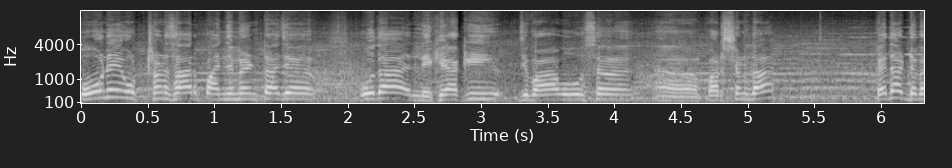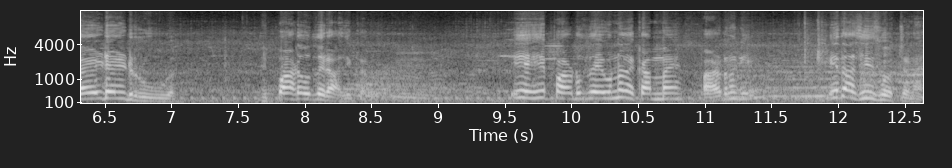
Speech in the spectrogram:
ਉਹਨੇ ਉੱਠਣ ਸਾਰ 5 ਮਿੰਟਾਂ 'ਚ ਉਹਦਾ ਲਿਖਿਆ ਕਿ ਜਵਾਬ ਉਸ ਪਰਸਨ ਦਾ, ਕਹਿੰਦਾ ਡਿਵਾਈਡ ਐਂਡ ਰੂਲ ਪਾੜੋ ਤੇ ਰਾਜ ਕਰੋ। ਇਹ ਪਾੜੋ ਤੇ ਉਹਨਾਂ ਦਾ ਕੰਮ ਹੈ ਪਾੜਨਗੇ ਇਹ ਤਾਂ ਅਸੀਂ ਸੋਚਣਾ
